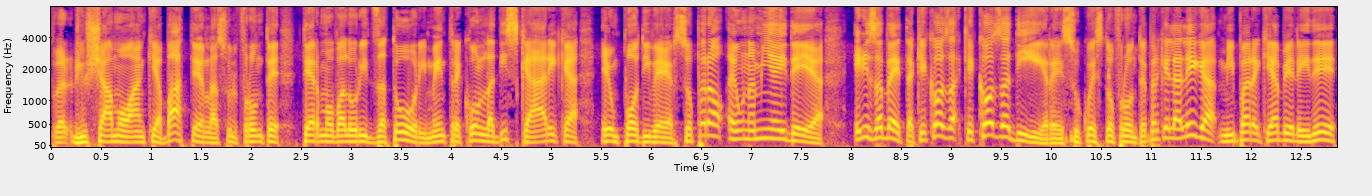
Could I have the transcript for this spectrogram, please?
riusciamo anche a batterla sul fronte termovalorizzatori, mentre con la discarica è un po' diverso, però è una mia idea. Elisabetta, che cosa, che cosa dire su questo fronte? Perché la Lega mi pare che abbia le idee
